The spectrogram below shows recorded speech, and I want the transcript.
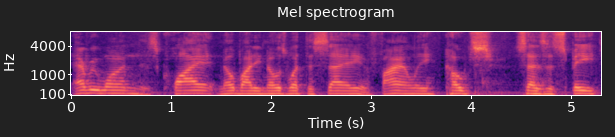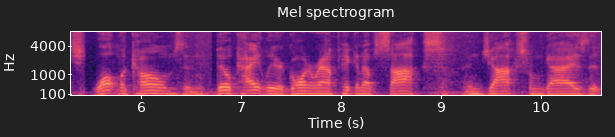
Everyone is quiet. Nobody knows what to say. And finally, coach says his speech. Walt McCombs and Bill Keightley are going around picking up socks and jocks from guys that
